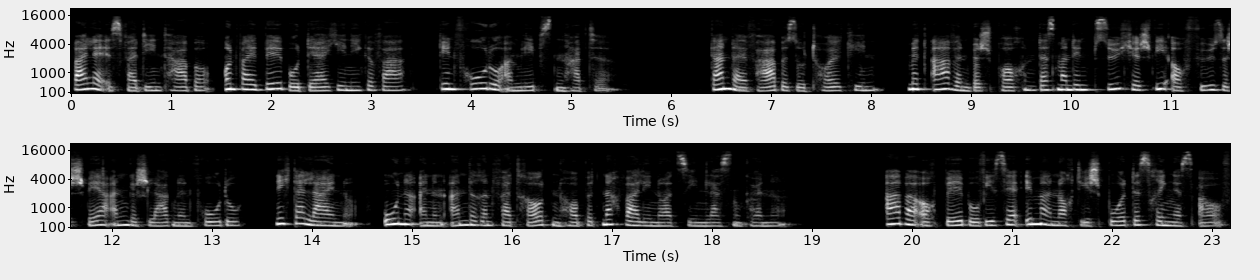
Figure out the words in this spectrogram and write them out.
weil er es verdient habe und weil Bilbo derjenige war, den Frodo am liebsten hatte. Gandalf habe, so Tolkien, mit Arwen besprochen, dass man den psychisch wie auch physisch schwer angeschlagenen Frodo nicht alleine, ohne einen anderen vertrauten Hobbit nach Valinor ziehen lassen könne. Aber auch Bilbo wies ja immer noch die Spur des Ringes auf,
